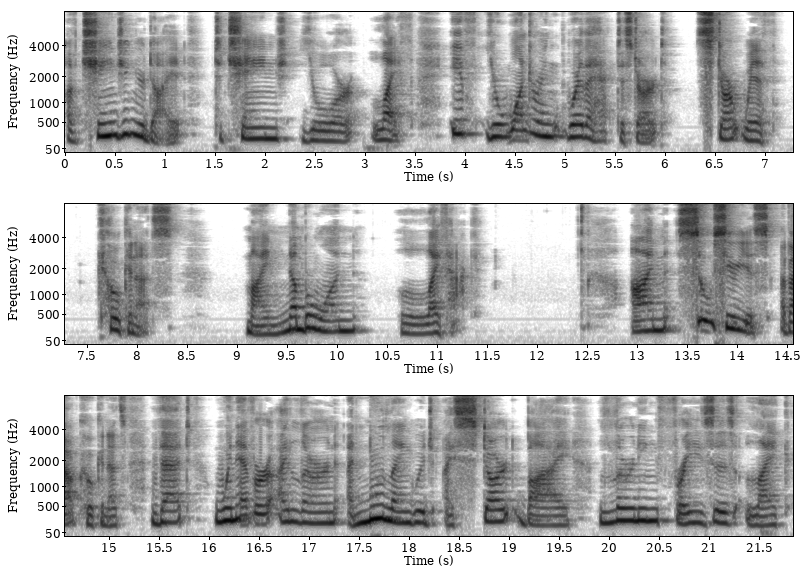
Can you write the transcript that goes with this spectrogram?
of changing your diet to change your life. If you're wondering where the heck to start, start with coconuts. My number one life hack. I'm so serious about coconuts that whenever I learn a new language, I start by learning phrases like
